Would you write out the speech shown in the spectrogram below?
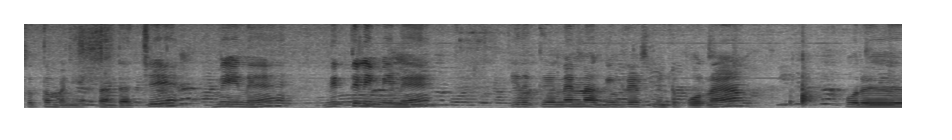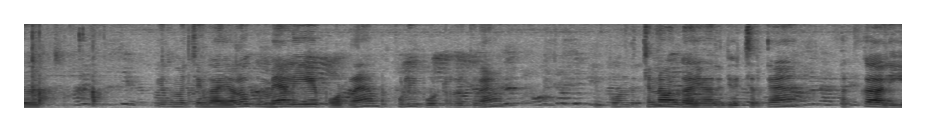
சுத்தம் பண்ணி எடுத்தாந்தாச்சு மீன் நெத்திலி மீன். இதுக்கு என்னென்ன இன்க்ரீடியன்ஸ்மெண்ட்டு போடுறேன். ஒரு எலுமிச்சங்காய் அளவுக்கு மேலேயே போடுறேன். புளி போட்டுருக்குறேன். இப்போ வந்து சின்ன வெங்காயம் அரிஞ்சு வச்சுருக்கேன். தக்காளி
